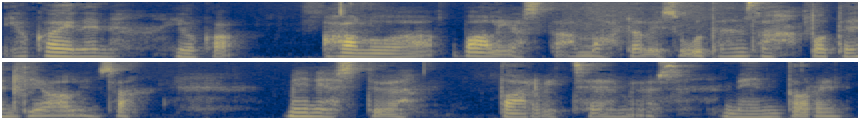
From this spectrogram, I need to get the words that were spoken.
Jokainen, joka haluaa valjastaa mahdollisuutensa, potentiaalinsa menestyä, tarvitsee myös mentorin,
